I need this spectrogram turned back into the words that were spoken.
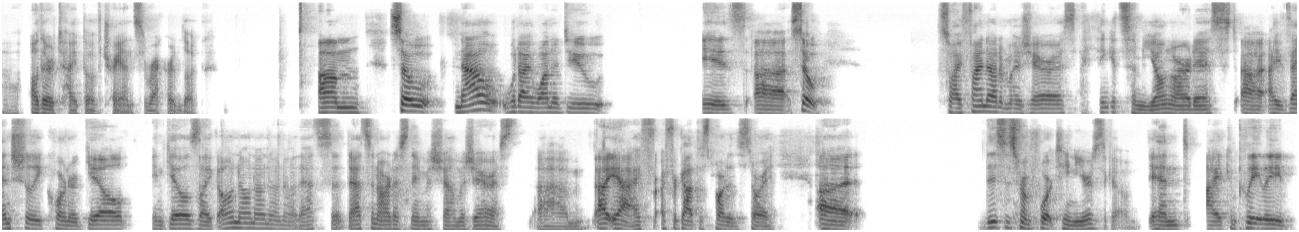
uh, other type of trance record look. Um, so now what I want to do is, uh, so so I find out at Majerus, I think it's some young artist. Uh, I eventually corner Gil, and Gil's like, "Oh no, no, no, no, that's a, that's an artist named Michel Majerus." Um, uh, yeah, I, forgot this part of the story. Uh, this is from 14 years ago, and I completely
